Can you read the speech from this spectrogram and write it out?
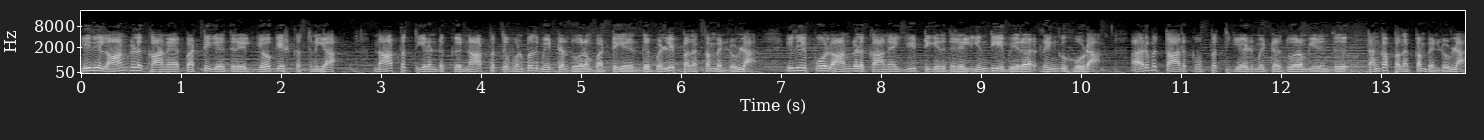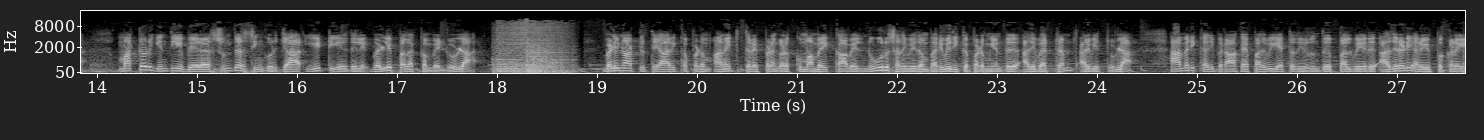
இதில் ஆண்களுக்கான பட்டு எதிரில் யோகேஷ் கத்னியா நாற்பத்தி இரண்டுக்கு நாற்பத்தி ஒன்பது மீட்டர் தூரம் பட்டு எறிந்து வெள்ளிப்பதக்கம் வென்றுள்ளார். இதேபோல் ஆண்களுக்கான ஈட்டி எறிதலில் இந்திய வீரர் ரிங்கு ஹூடா அறுபத்தாறுக்கு முப்பத்தி ஏழு மீட்டர் தூரம் எரிந்து தங்கப்பதக்கம் வென்றுள்ளார். மற்றொரு இந்திய வீரர் சுந்தர் சிங் குர்ஜார் ஈட்டி எறிதலில் வெள்ளிப்பதக்கம் வென்றுள்ளார். வெளிநாட்டில் தயாரிக்கப்படும் அனைத்து திரைப்படங்களுக்கும் அமெரிக்காவில் நூறு சதவீதம் வரி விதிக்கப்படும் என்று அதிபர் ட்ரம்ப் அறிவித்துள்ளார். அமெரிக்க அதிபராக பதவியேற்றதிலிருந்து பல்வேறு அதிரடி அறிவிப்புகளை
